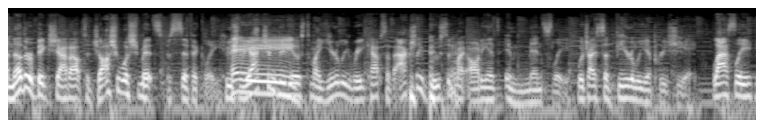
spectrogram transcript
Another big shout out to Joshua Schmidt specifically, whose reaction videos to my yearly recaps have actually boosted my audience immensely, which I severely appreciate. Lastly,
